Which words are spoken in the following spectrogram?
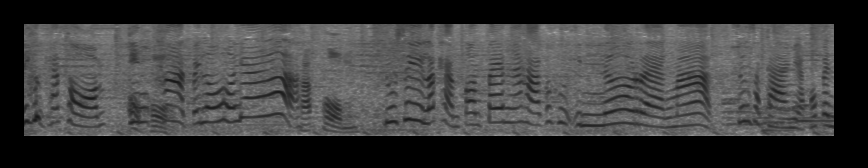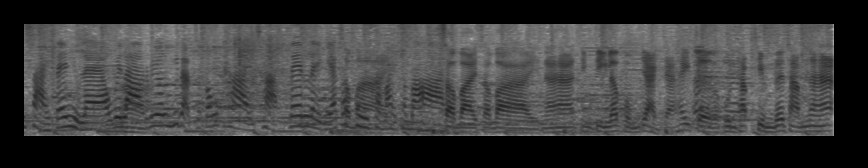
นี่คือแค่ซ้อมกินโอ้โห ขาดไปเลยอะ ครับผม ดูสิ แล้วแถมตอนเต้นนะคะ ก็คืออินเนอร์แรงมาก ซึ่งสกายเนี่ยเขาเป็นสายเต้นอยู่แล้ว เวลาเรื่องที่แบบจะต้องถ่ายฉากเต้นอะไรอย่างเงี้ยก็คือสบายสบายสบายสบายนะฮะ จริง ๆ แล้วผมอยากจะให้เจอกับคุณทัพทิมด้วยซ้ำนะฮะ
